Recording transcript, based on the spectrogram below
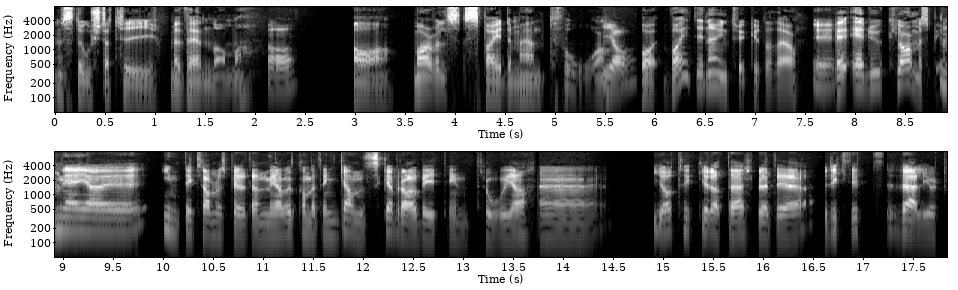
en stor staty med Venom. Ja. Ja. Marvels Spider-Man 2. Ja. Vad, vad är dina intryck utav det? Eh, Är, är du klar med spelet? Nej, jag är inte klar med spelet än, men jag har väl kommit en ganska bra bit in, tror jag. Eh, jag tycker att det här spelet är riktigt välgjort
